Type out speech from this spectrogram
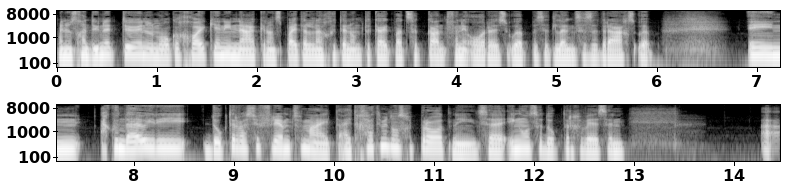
En ons gaan doen dit toe en hulle maak 'n gaatjie in die nek en dan spuit hulle nou goed in om te kyk wat se kant van die are is oop, is dit links, is dit regs oop. En ek onthou hierdie dokter was so vreemd vir my. Hy het glad nie met ons gepraat nie. Sy Engelse dokter gewees en uh,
